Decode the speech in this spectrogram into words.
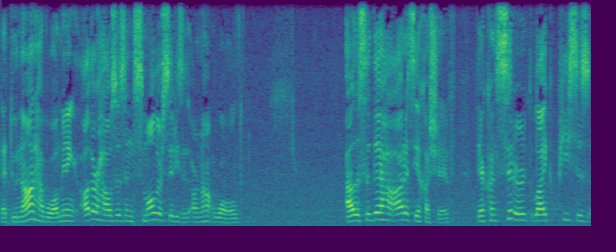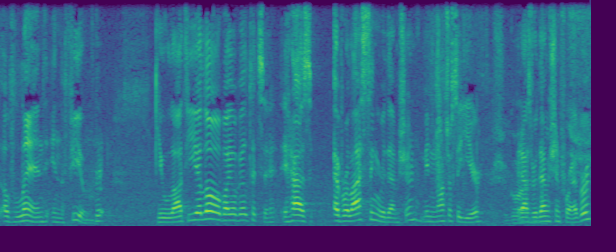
that do not have wall, meaning other houses in smaller cities that are not walled, they're considered like pieces of land in the field. Hmm. It has everlasting redemption, meaning not just a year, it has redemption forever,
